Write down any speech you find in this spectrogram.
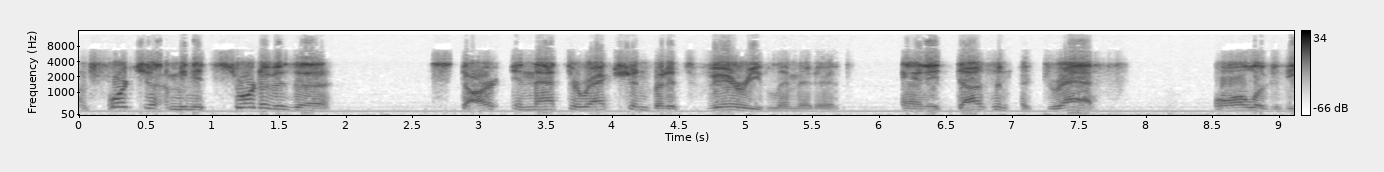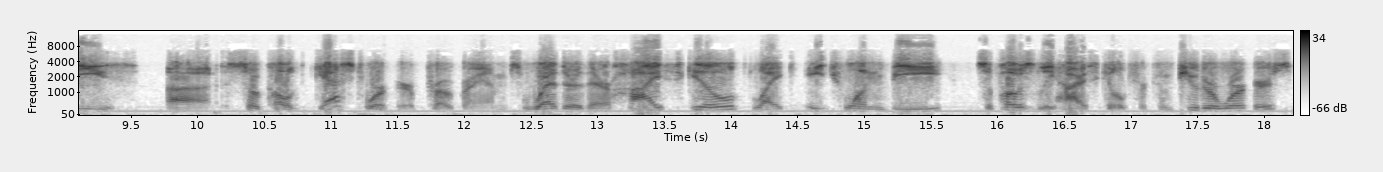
Unfortunately, I mean, it sort of is a start in that direction, but it's very limited, and it doesn't address all of these uh, so-called guest worker programs, whether they're high skilled, like H-1B, supposedly high skilled for computer workers,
